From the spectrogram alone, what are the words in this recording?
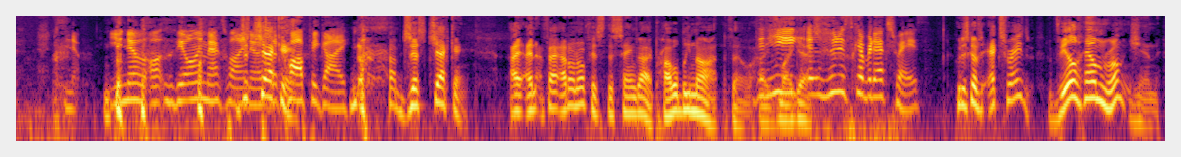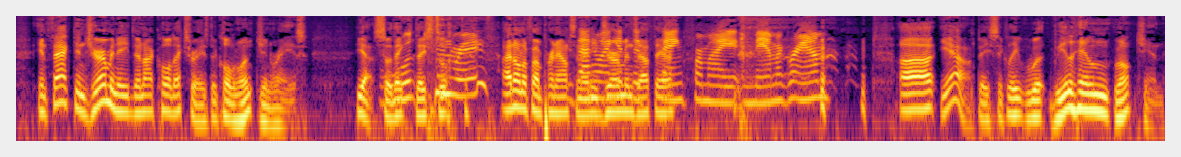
no. You know, uh, the only Maxwell I know is the coffee guy. I'm just checking. I, and in fact, I don't know if it's the same guy. Probably not, though. Did he? uh, Who discovered X-rays? Who discovers X-rays? Wilhelm Röntgen. In fact, in Germany, they're not called X-rays; they're called Röntgen rays. Yeah, so they they still. Röntgen rays? I don't know if I'm pronouncing any Germans out there. thank for my mammogram? Uh, yeah, basically Wilhelm Röntgen,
